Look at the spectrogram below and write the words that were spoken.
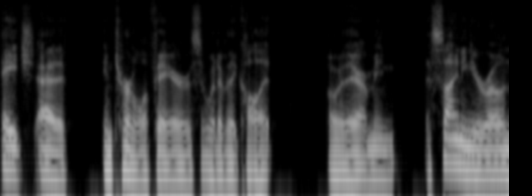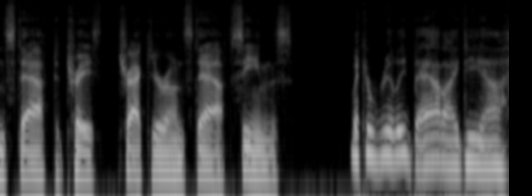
H uh, internal affairs or whatever they call it over there? I mean, assigning your own staff to trace track your own staff seems like a really bad idea.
